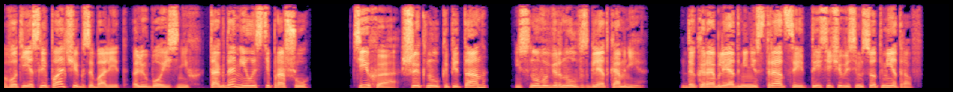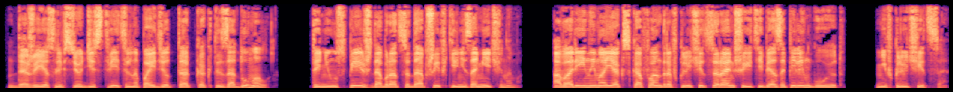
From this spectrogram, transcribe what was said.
«Вот если пальчик заболит, любой из них, тогда милости прошу, «Тихо!» — шикнул капитан и снова вернул взгляд ко мне. «До кораблей администрации 1800 метров. Даже если все действительно пойдет так, как ты задумал, ты не успеешь добраться до обшивки незамеченным. Аварийный маяк скафандра включится раньше, и тебя запеленгуют. Не включится.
